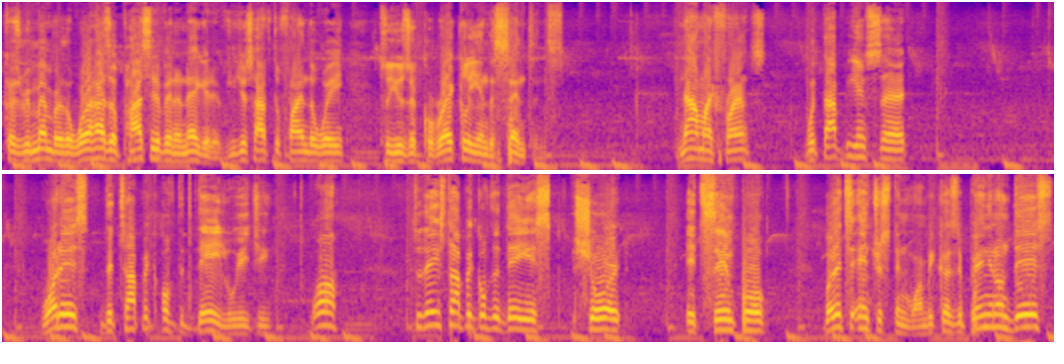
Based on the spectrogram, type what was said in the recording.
Because remember, the word has a positive and a negative. You just have to find a way to use it correctly in the sentence. Now, my friends, with that being said, what is the topic of the day, Luigi? Well, today's topic of the day is short, it's simple, but it's an interesting one because depending on this,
